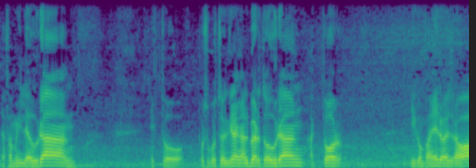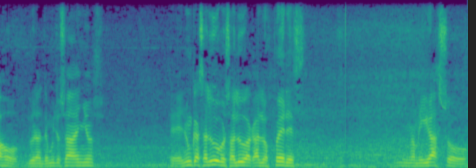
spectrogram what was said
la familia Durán, esto, por supuesto, el gran Alberto Durán, actor y compañero de trabajo durante muchos años. Eh, nunca saludo, pero saludo a Carlos Pérez, un amigazo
